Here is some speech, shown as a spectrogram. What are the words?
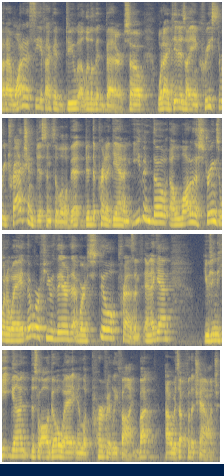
but I wanted to see if I could do a little bit better. So what I did is I increased the retraction distance a little bit, did the print again, and even though a lot of the strings went away, there were a few there that were still present. And again, using the heat gun, this will all go away and look perfectly fine, but I was up for the challenge.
